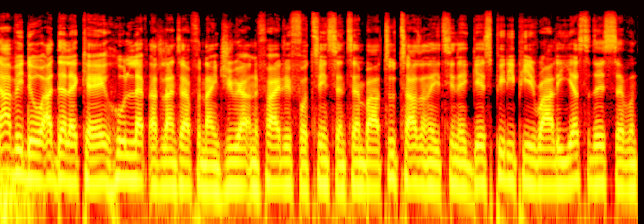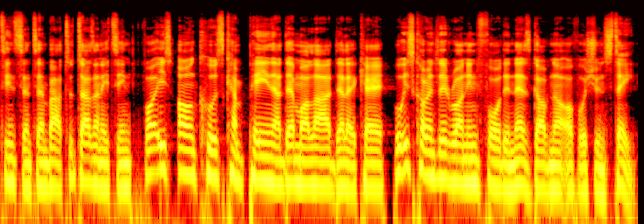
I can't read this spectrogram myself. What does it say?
Davido Adeleke, who left Atlanta for Nigeria on Friday 14 September 2018 against PDP rally yesterday 17 September 2018 for his uncle's campaign Ademola Adeleke, who is currently running for the next governor of Osun State.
